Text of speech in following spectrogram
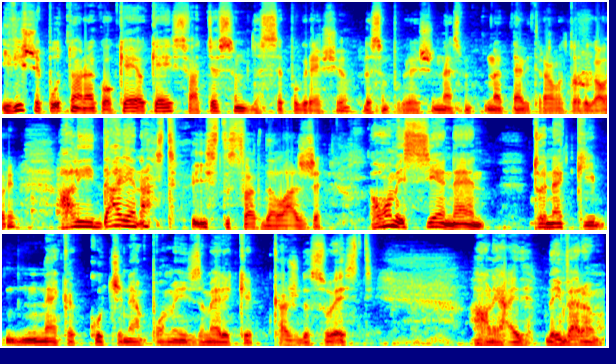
I više puta on rekao, ok, ok, shvatio sam da se pogrešio, da sam pogrešio, ne, sam, ne, ne bi trebalo to da govorim, ali i dalje nastavio istu stvar da laže. Ovo je CNN, to je neki, neka kuća, nemam pojma, iz Amerike, kažu da su vesti. Ali ajde, da im verujemo.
